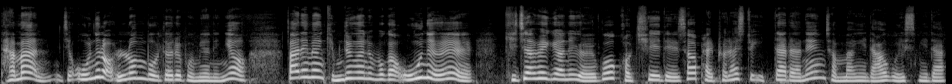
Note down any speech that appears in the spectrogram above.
다만 이제 오늘 언론 보도를 보면은요. 빠르면 김동연 후보가 오늘 기자회견을 열고 거취에 대해서 발표를 할 수도 있다라는 전망이 나오고 있습니다.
